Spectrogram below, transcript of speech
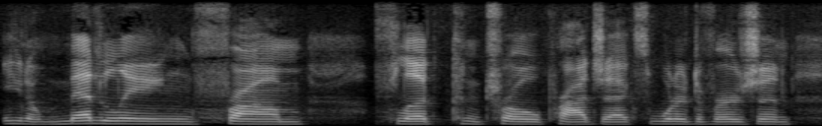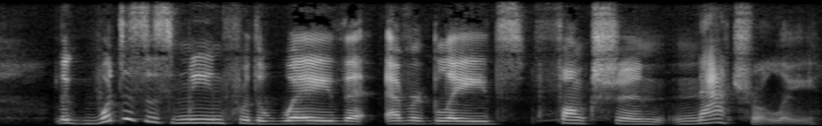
you know, meddling from flood control projects, water diversion, like what does this mean for the way that Everglades function naturally?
